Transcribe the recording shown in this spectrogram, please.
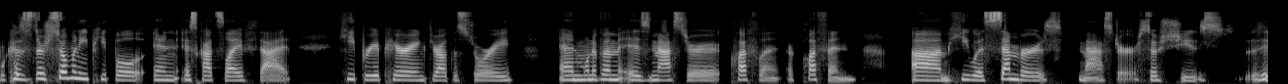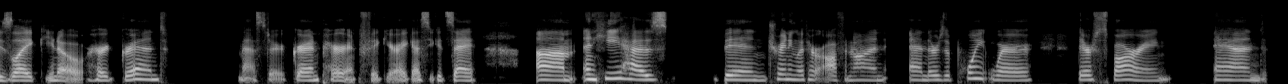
because there's so many people in Iskat's life that keep reappearing throughout the story. And one of them is Master Cleflin or Clefin. Um, he was Sember's master. So she's he's like, you know, her grandmaster, grandparent figure, I guess you could say. Um, and he has been training with her off and on. And there's a point where they're sparring and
